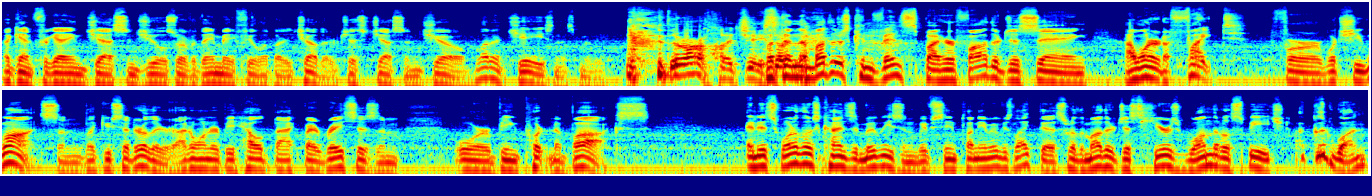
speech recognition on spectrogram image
Again, forgetting Jess and Jules, whatever they may feel about each other. Just Jess and Joe. A lot of J's in this movie. there are a lot of J's. But then the mother's convinced by her father just saying, I want her to fight for what she wants. And like you said earlier, I don't want her to be held back by racism or being put in a box. And it's one of those kinds of movies, and we've seen plenty of movies like this, where the mother just hears one little speech, a good one.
